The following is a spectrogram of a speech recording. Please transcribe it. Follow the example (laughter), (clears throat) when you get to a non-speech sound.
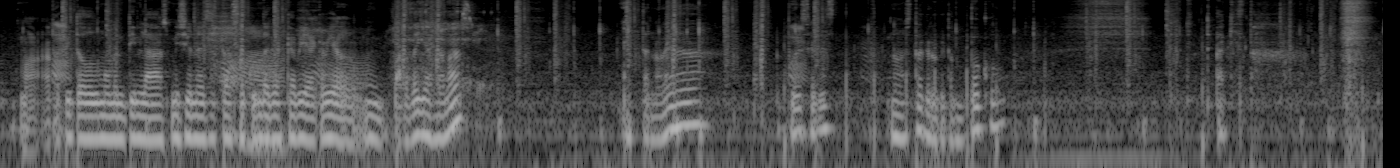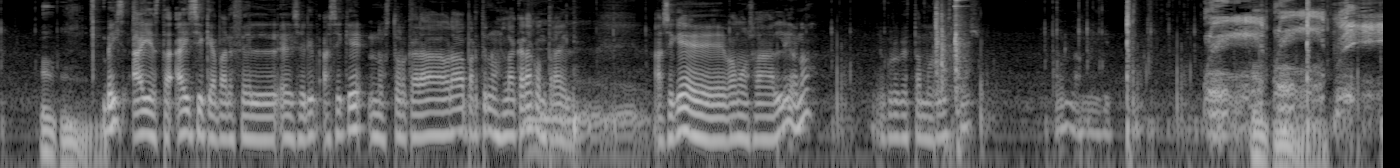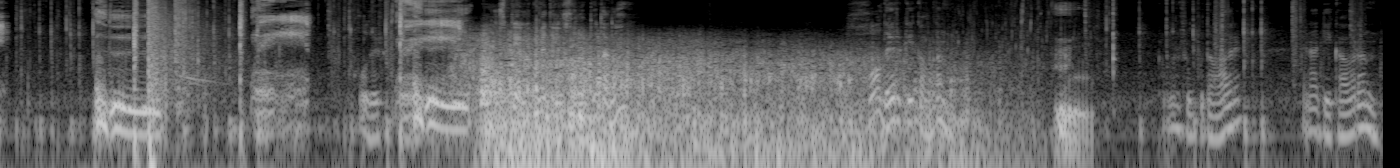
repito un momentín las misiones estas secundarias que había, que había un par de ellas nada más. Esta no era. Puede ser esta. No, esta creo que tampoco. Aquí está. ¿Veis? Ahí está, ahí sí que aparece el, el sheriff Así que nos tocará ahora partirnos la cara contra él Así que vamos al lío, ¿no? Yo creo que estamos listos Hola, amiguito Joder Hostia, lo que mete el hijo de puta, ¿no? Joder, qué cabrón Cabrón, su puta madre Ven aquí, cabrón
